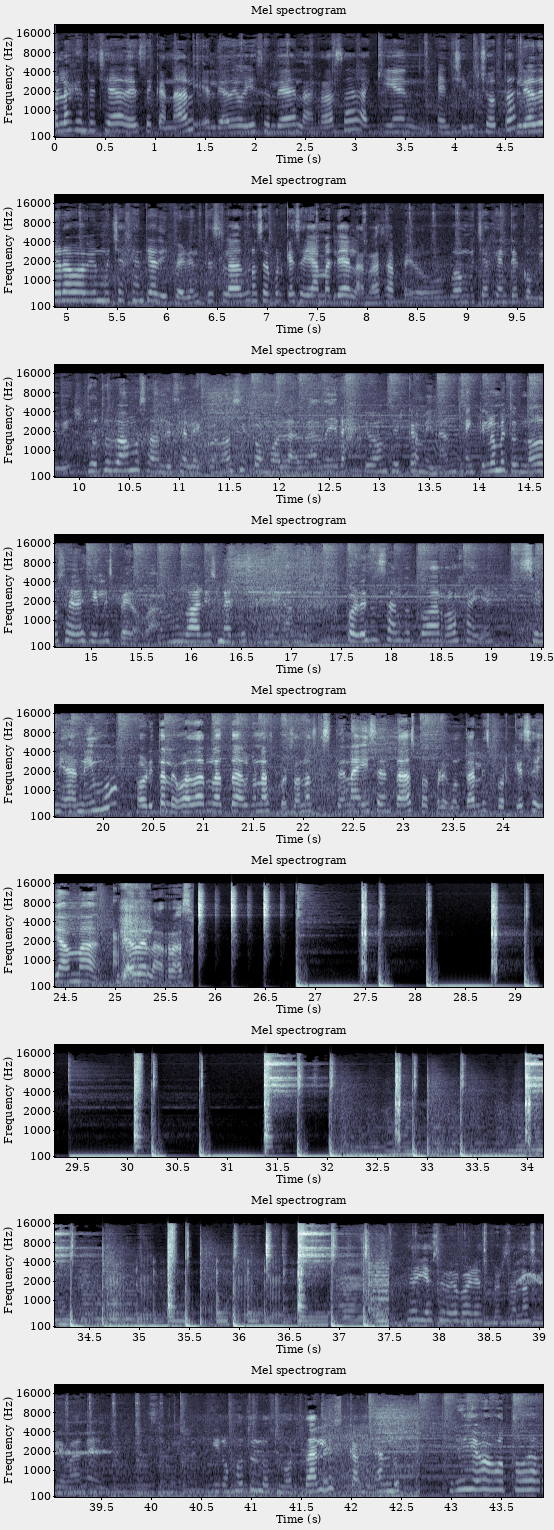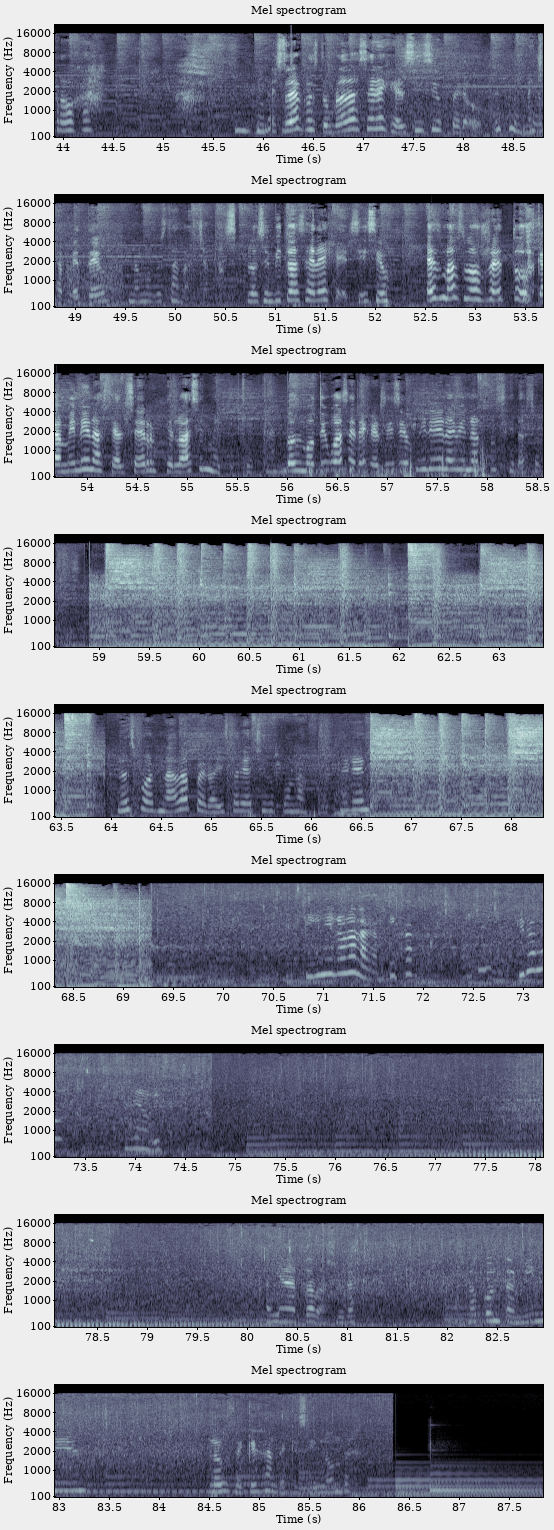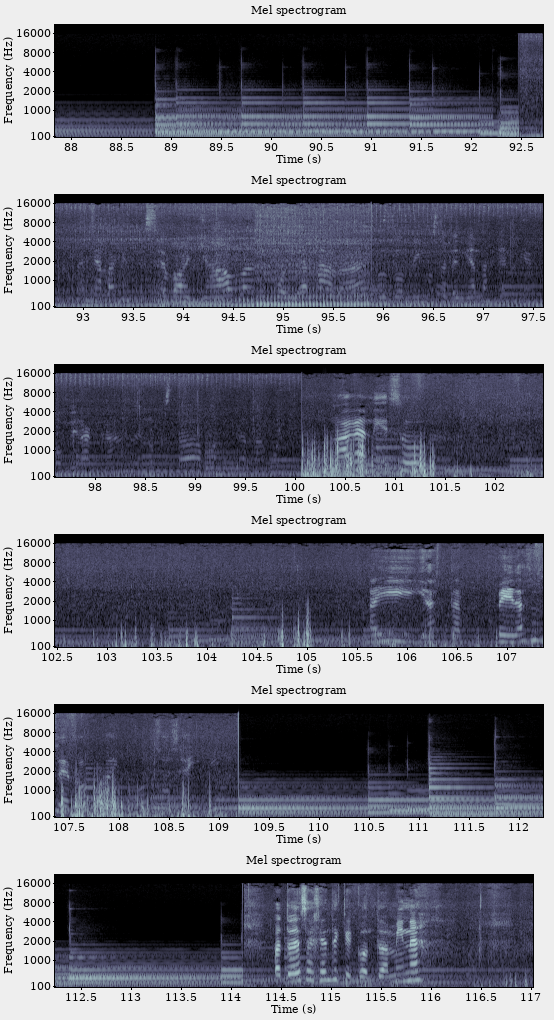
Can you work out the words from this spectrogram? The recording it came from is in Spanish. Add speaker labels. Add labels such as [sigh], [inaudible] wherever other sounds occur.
Speaker 1: Hola gente chida de este canal, el día de hoy es el día de la raza aquí en, en Chilchota. El día de ahora va bien mucha gente a diferentes lados, no sé por qué se llama el día de la raza pero va mucha gente a convivir. Nosotros vamos a donde se le conoce como la ladera y vamos a ir caminando. En kilómetros no sé decirles pero vamos varios metros caminando. Por eso salgo toda roja ya. Si me animo, ahorita le voy a dar lata a algunas personas que estén ahí sentadas para preguntarles por qué se llama Día de la Raza. Y nosotros los mortales caminando. Mira, ya me toda roja. [laughs] Estoy acostumbrada a hacer ejercicio, pero [laughs] me chapeteo. No me gustan las chapas. Los invito a hacer ejercicio. Es más, los retos. Caminen hacia el cerro. Que lo hacen, me etiquetan. Los motivo a hacer ejercicio. Miren, ahí vienen hartos girasoles. No es por nada, pero ahí estaría chido por una foto. Miren.
Speaker 2: Sí, mira la lagartija. Mírala.
Speaker 1: Hay harta basura. No contaminen. Luego se quejan de que se inunda. Pedazos de ropa y cosas ahí. Para toda esa gente que contamina.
